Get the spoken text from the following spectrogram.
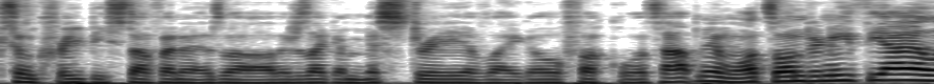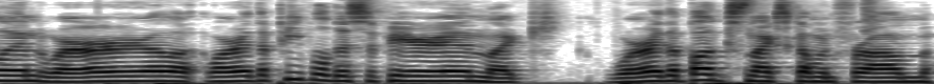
some creepy stuff in it as well. There's like a mystery of like, oh fuck, what's happening? What's underneath the island? Where are, where are the people disappearing? Like, where are the bug snacks coming from?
